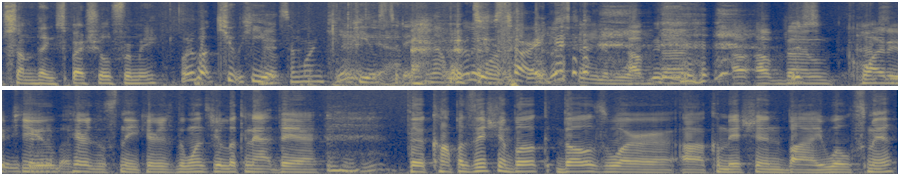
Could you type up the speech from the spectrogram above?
something special for me? What about cute heels? I'm wearing cute Yeah, heels yeah. today. No, Really sorry. this kind of. I've done, I- I've done quite a few incredible. pairs of sneakers. The ones you're looking at there. Mm-hmm. The composition book, those were uh, commissioned by Will Smith.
